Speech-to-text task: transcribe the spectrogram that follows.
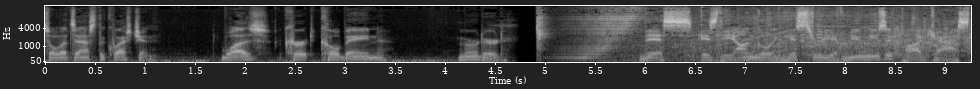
So let's ask the question Was Kurt Cobain murdered? This is the ongoing history of new music podcast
